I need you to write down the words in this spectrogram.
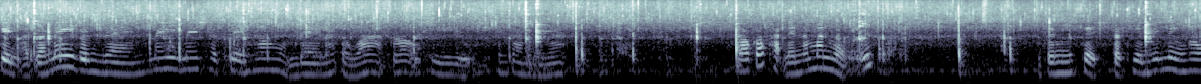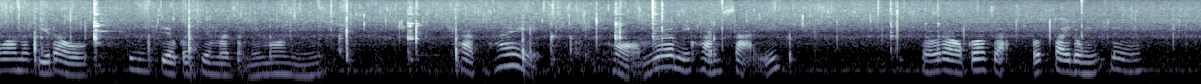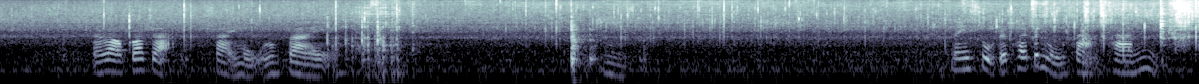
กลิ่นอาจจะไม่รุนแรงไม่ไม่ชัดเจนเท่าหอมแดงนะ แต่ว่าก็โอเคอยู่ต้องการเนื้อเราก็ผัดในน้ำมันหมูจะมีเศษกระเทียมนิดนึงเพราะว่าเมื่อกี้เราเพิ่งเจียวกระเทียมมาจากในหม้อนี้ ผัดให้หอมเริ่มมีความใส แล้วเราก็จะลดไฟลงนิดนึง แล้วเราก็จะใส่หมูลงไปในสูตรจะใช้เป็นหมูสามชั้น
